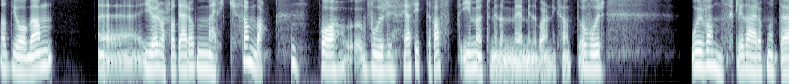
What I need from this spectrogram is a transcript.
at yogaen eh, gjør i hvert fall at jeg er oppmerksom, da, mm. på hvor jeg sitter fast i møtet med, med mine barn, ikke sant, og hvor, hvor vanskelig det er å på en måte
